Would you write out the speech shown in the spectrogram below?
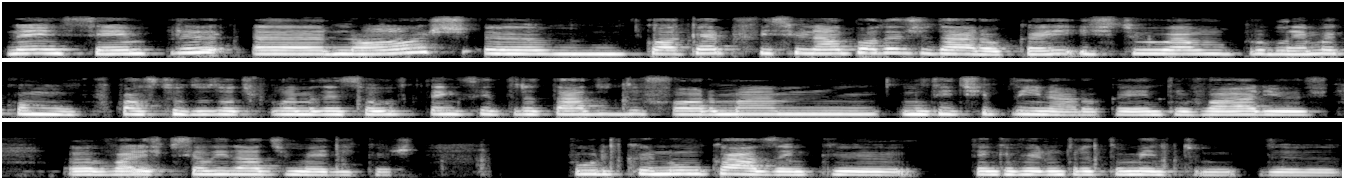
nem sempre uh, nós, um, qualquer profissional pode ajudar, ok? Isto é um problema, como quase todos os outros problemas em saúde, que tem que ser tratado de forma um, multidisciplinar, ok? Entre vários, uh, várias especialidades médicas. Porque num caso em que tem que haver um tratamento de,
